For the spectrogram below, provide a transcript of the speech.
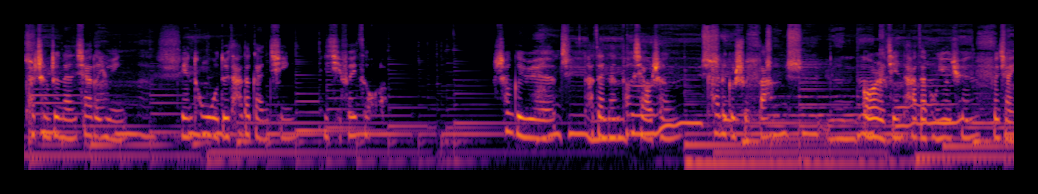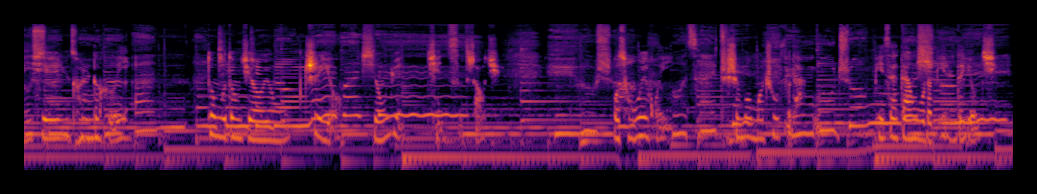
他乘着南下的云，连同我对他的感情一起飞走了。上个月他在南方小城开了个水吧，偶尔见他在朋友圈分享一些与客人的合影，动不动就用“挚友”“永远”遣词造句。我从未回应，只是默默祝福他，别再耽误了别人的友情。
